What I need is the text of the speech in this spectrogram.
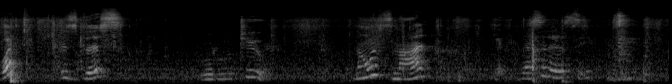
What is this? World War II. No, it's not. Yes, it is. See? See?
